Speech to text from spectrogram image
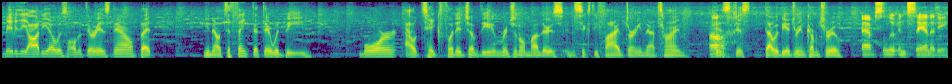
Maybe the audio is all that there is now, but you know, to think that there would be more outtake footage of the original mothers in 65 during that time Oh. is just that would be a dream come true. Absolute insanity.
